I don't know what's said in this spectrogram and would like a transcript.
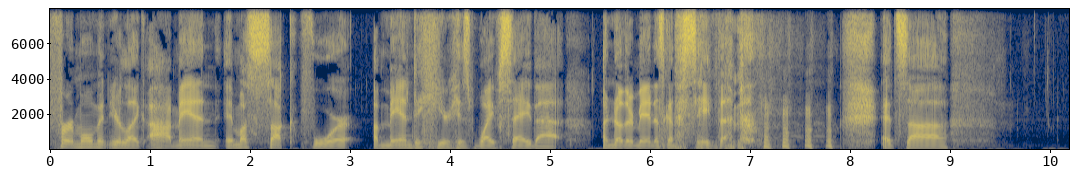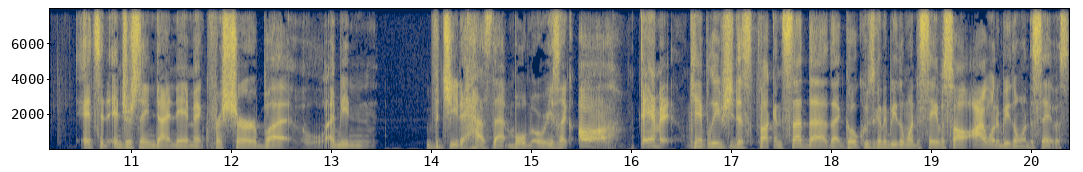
for a moment, you're like, ah, man, it must suck for a man to hear his wife say that another man is going to save them. it's, uh, it's an interesting dynamic for sure. But I mean, Vegeta has that moment where he's like, "Oh, damn it! Can't believe she just fucking said that. That Goku's going to be the one to save us all. I want to be the one to save us."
